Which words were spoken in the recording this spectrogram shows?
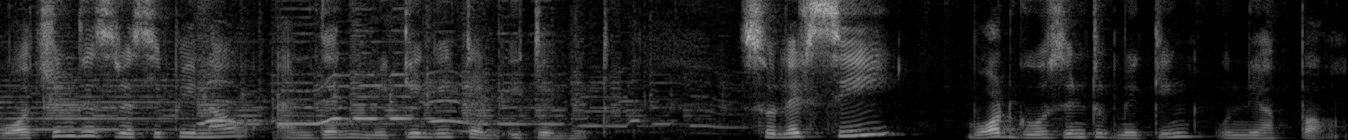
watching this recipe now and then making it and eating it. So let's see what goes into making Unniyappam.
